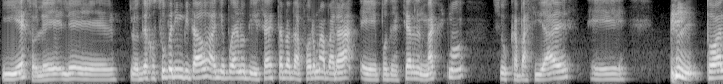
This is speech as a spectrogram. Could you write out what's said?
Y eso, los dejo súper invitados a que puedan utilizar esta plataforma para eh, potenciar al máximo sus capacidades. Eh, todas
